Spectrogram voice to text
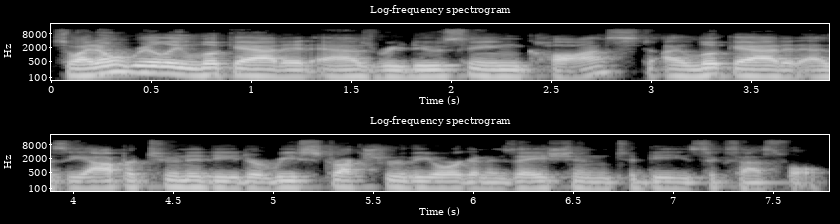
So I don't really look at it as reducing cost. I look at it as the opportunity to restructure the organization to be successful.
